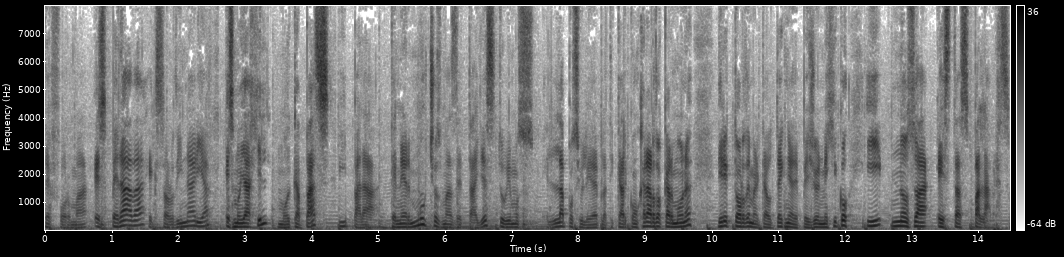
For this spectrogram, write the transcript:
de forma esperada, extraordinaria. Es muy ágil, muy capaz y para tener muchos más detalles tuvimos la posibilidad de platicar con Gerardo Carmona, director de Mercadotecnia de Peugeot en México y nos da estas palabras.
